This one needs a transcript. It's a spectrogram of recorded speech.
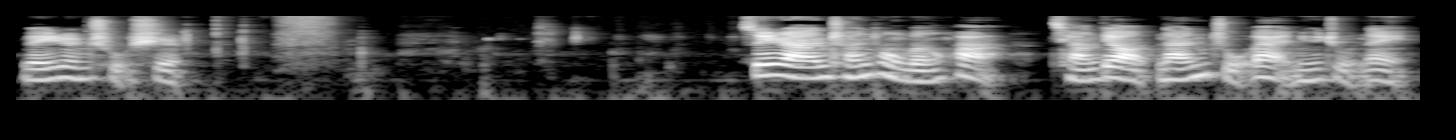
为人处事。虽然传统文化强调男主外女主内，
